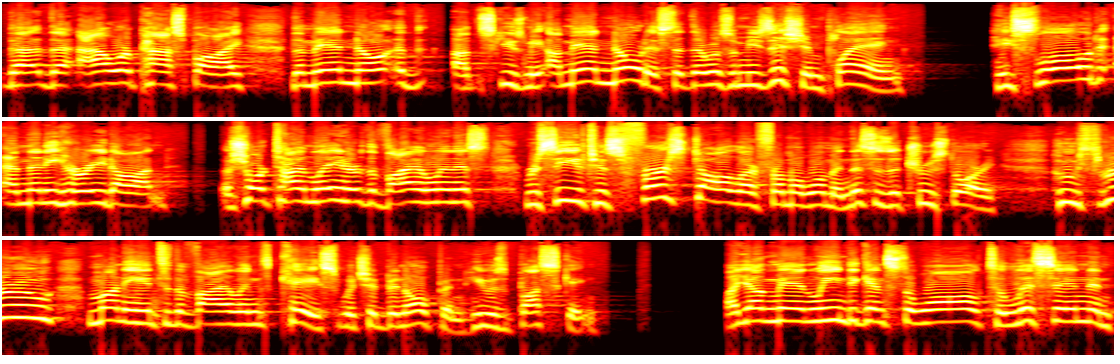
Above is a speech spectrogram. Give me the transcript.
that the hour passed by, the man no, uh, excuse me, a man noticed that there was a musician playing. He slowed and then he hurried on. A short time later, the violinist received his first dollar from a woman. This is a true story. Who threw money into the violin's case, which had been open. He was busking. A young man leaned against the wall to listen, and,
